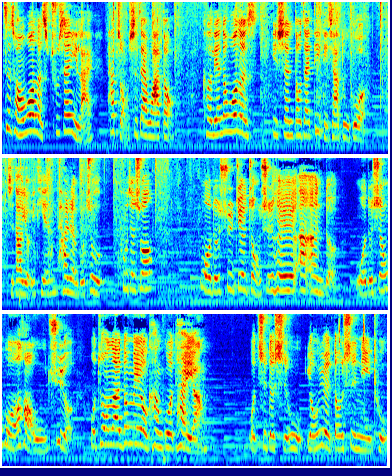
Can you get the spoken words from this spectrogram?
自从 Wallace 出生以来，他总是在挖洞。可怜的 Wallace 一生都在地底下度过。直到有一天，他忍不住哭着说：“我的世界总是黑黑暗暗的，我的生活好无趣哦，我从来都没有看过太阳，我吃的食物永远都是泥土。”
